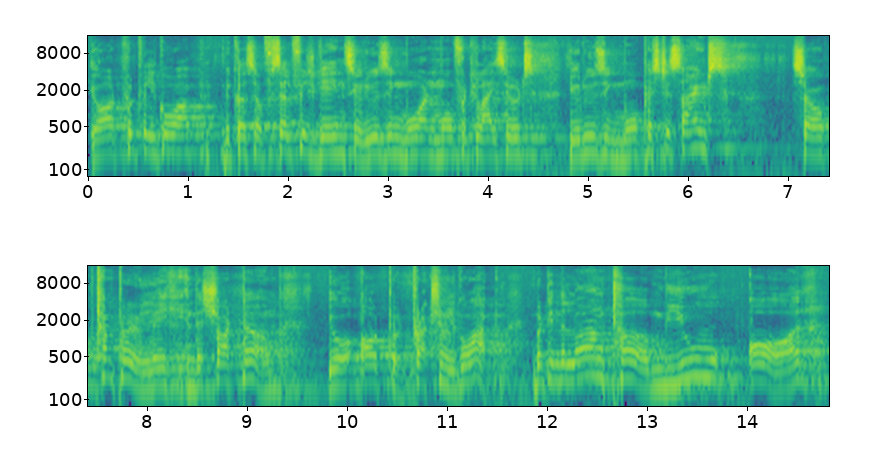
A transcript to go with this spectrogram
your output will go up. Because of selfish gains, you're using more and more fertilizers, you're using more pesticides, so temporarily in the short term, your output production will go up. But in the long term, you are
